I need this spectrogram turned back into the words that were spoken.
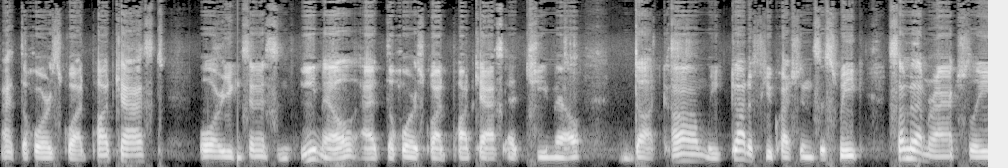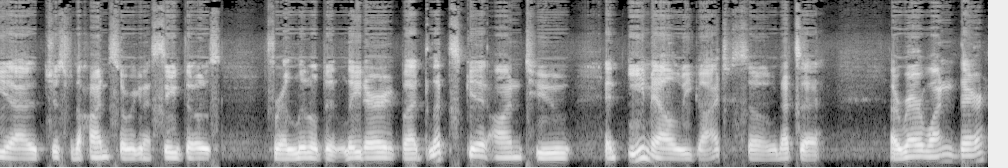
at the Horror Squad Podcast, or you can send us an email at the Horror Squad Podcast at gmail.com. We got a few questions this week. Some of them are actually uh, just for the hunt, so we're going to save those for a little bit later. But let's get on to an email we got. So that's a, a rare one there.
